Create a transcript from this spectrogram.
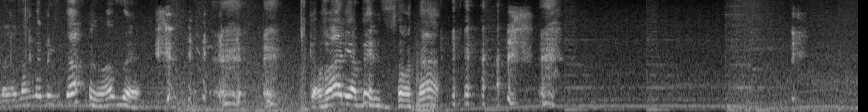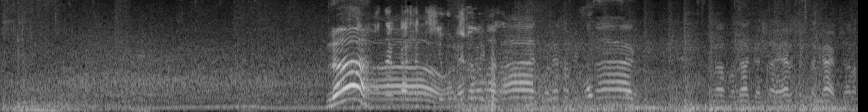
בן אדם בנבדל, מה זה? קוואני הבן זונה. לא! הולך. המשחק, הולך המשחק. כל העבודה הקשה, היה לכם דקה, אפשר לך.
